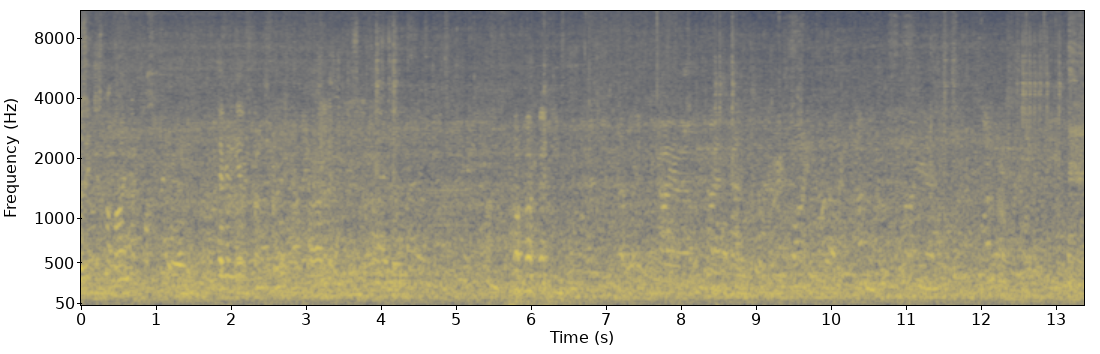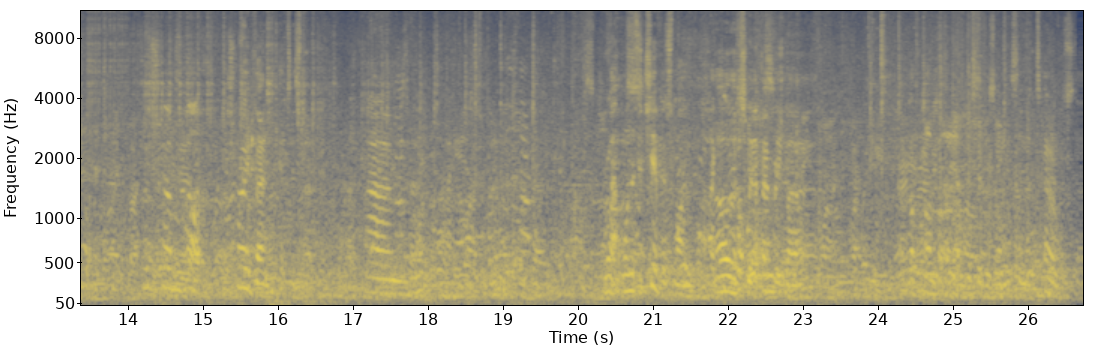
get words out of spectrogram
Was it just not lined up? Everything else uh, Um, which road van ticket is that? That one is a Chivers one. I Oh, the Chivers. I've got of tickets on, it's in terrible state.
